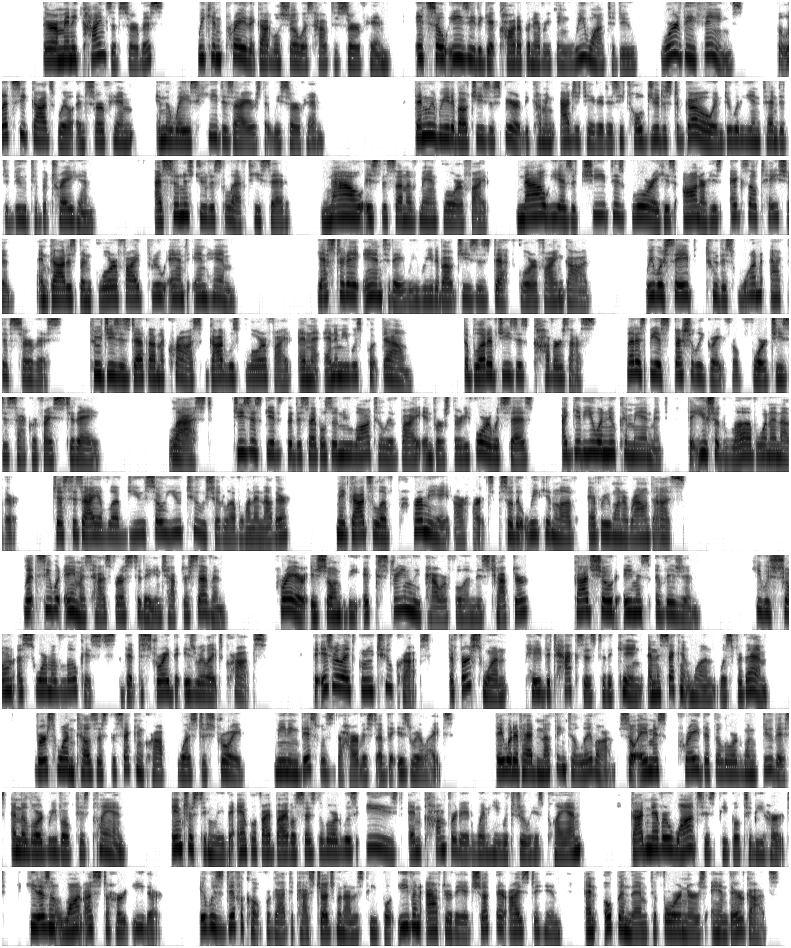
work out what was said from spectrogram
There are many kinds of service. We can pray that God will show us how to serve him. It's so easy to get caught up in everything we want to do, worthy things, but let's seek God's will and serve Him in the ways He desires that we serve Him. Then we read about Jesus' spirit becoming agitated as he told Judas to go and do what he intended to do to betray him. As soon as Judas left, he said, Now is the Son of Man glorified. Now he has achieved his glory, his honor, his exaltation, and God has been glorified through and in him. Yesterday and today, we read about Jesus' death glorifying God. We were saved through this one act of service. Through Jesus' death on the cross, God was glorified and the enemy was put down. The blood of Jesus covers us. Let us be especially grateful for Jesus' sacrifice today. Last, Jesus gives the disciples a new law to live by in verse 34, which says, I give you a new commandment, that you should love one another. Just as I have loved you, so you too should love one another. May God's love permeate our hearts so that we can love everyone around us. Let's see what Amos has for us today in chapter 7. Prayer is shown to be extremely powerful in this chapter. God showed Amos a vision. He was shown a swarm of locusts that destroyed the Israelites' crops. The Israelites grew two crops. The first one paid the taxes to the king, and the second one was for them. Verse 1 tells us the second crop was destroyed meaning this was the harvest of the Israelites. They would have had nothing to live on. So Amos prayed that the Lord wouldn't do this, and the Lord revoked his plan. Interestingly, the Amplified Bible says the Lord was eased and comforted when he withdrew his plan. God never wants his people to be hurt. He doesn't want us to hurt either. It was difficult for God to pass judgment on his people, even after they had shut their eyes to him and opened them to foreigners and their gods.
